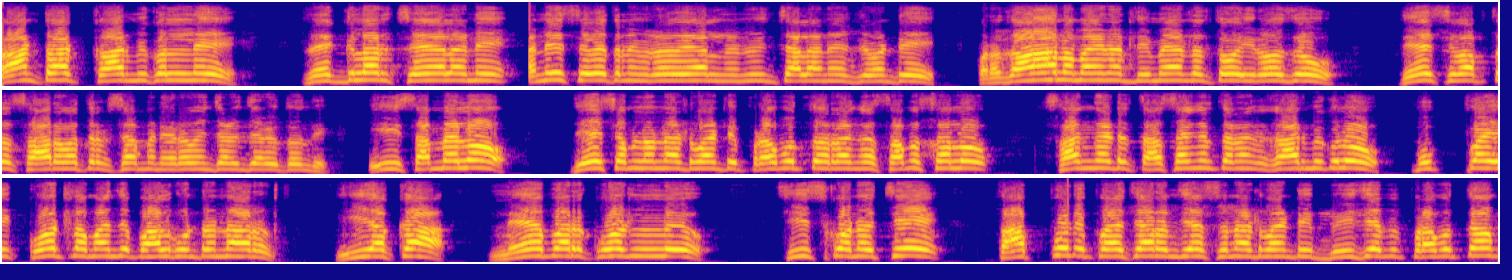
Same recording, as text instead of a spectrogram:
కాంట్రాక్ట్ కార్మికుల్ని రెగ్యులర్ చేయాలని కనీస వేతనం ఇరవై వేలు నిర్ణయించాలనేటువంటి ప్రధానమైన డిమాండ్లతో ఈరోజు దేశవ్యాప్త సార్వత్రిక సమ్మె నిర్వహించడం జరుగుతుంది. ఈ సమ్మెలో దేశంలో ఉన్నటువంటి ప్రభుత్వ రంగ సంస్థలు సంఘటిత అసంఘటిత రంగ కార్మికులు ముప్పై కోట్ల మంది పాల్గొంటున్నారు. ఈ యొక్క లేబర్ కోడ్లు తీసుకొని వచ్చి తప్పుడు ప్రచారం చేస్తున్నటువంటి బీజేపీ ప్రభుత్వం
